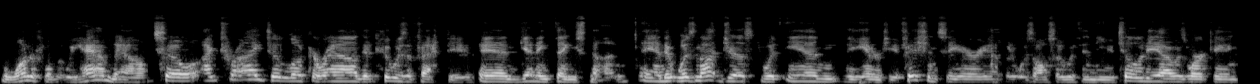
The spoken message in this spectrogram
wonderful wonderful that we have now. So I tried to look around at who was effective and getting things done. And it was not just within the energy efficiency area, but it was also within the utility I was working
